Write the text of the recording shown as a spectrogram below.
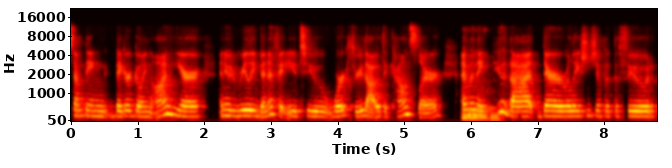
something bigger going on here and it would really benefit you to work through that with a counselor and when they Mm. do that their relationship with the food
